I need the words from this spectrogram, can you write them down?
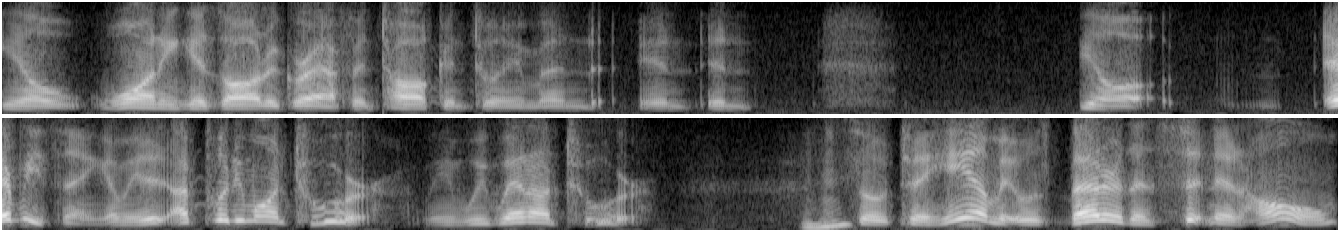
you know, wanting his autograph and talking to him and and and you know everything. I mean, I put him on tour. I mean, we went on tour. Mm-hmm. So to him, it was better than sitting at home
